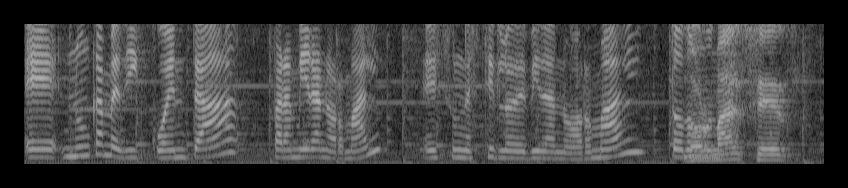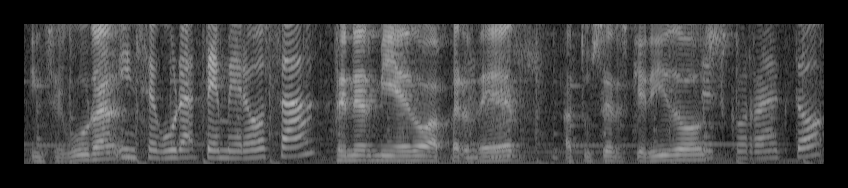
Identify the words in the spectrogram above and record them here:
Eh, nunca me di cuenta, para mí era normal, es un estilo de vida normal. Todo normal ser insegura. Insegura, temerosa. Tener miedo a perder a tus seres queridos. Es correcto.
